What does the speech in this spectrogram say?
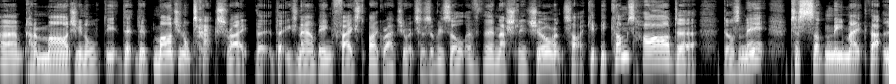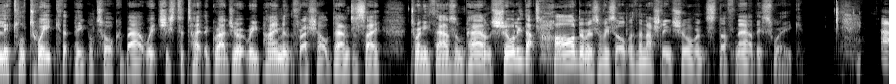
um, kind of marginal, the, the, marginal tax rate that, that is now being faced by graduates as a result of the national insurance hike. It becomes harder, doesn't it, to suddenly make that little tweak that people talk about, which is to take the graduate repayment threshold down to say £20,000. Surely that's harder as a result of the national insurance stuff now this week. Uh,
